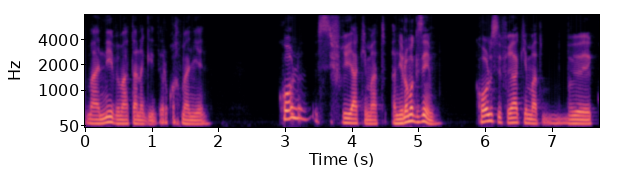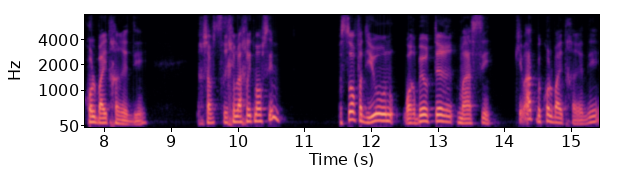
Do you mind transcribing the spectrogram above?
מה אני ומה אתה נגיד, זה לא כל כך מעניין. כל ספרייה כמעט, אני לא מגזים, כל ספרייה כמעט בכל בית חרדי, עכשיו צריכים להחליט מה עושים. בסוף הדיון הוא הרבה יותר מעשי. כמעט בכל בית חרדי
